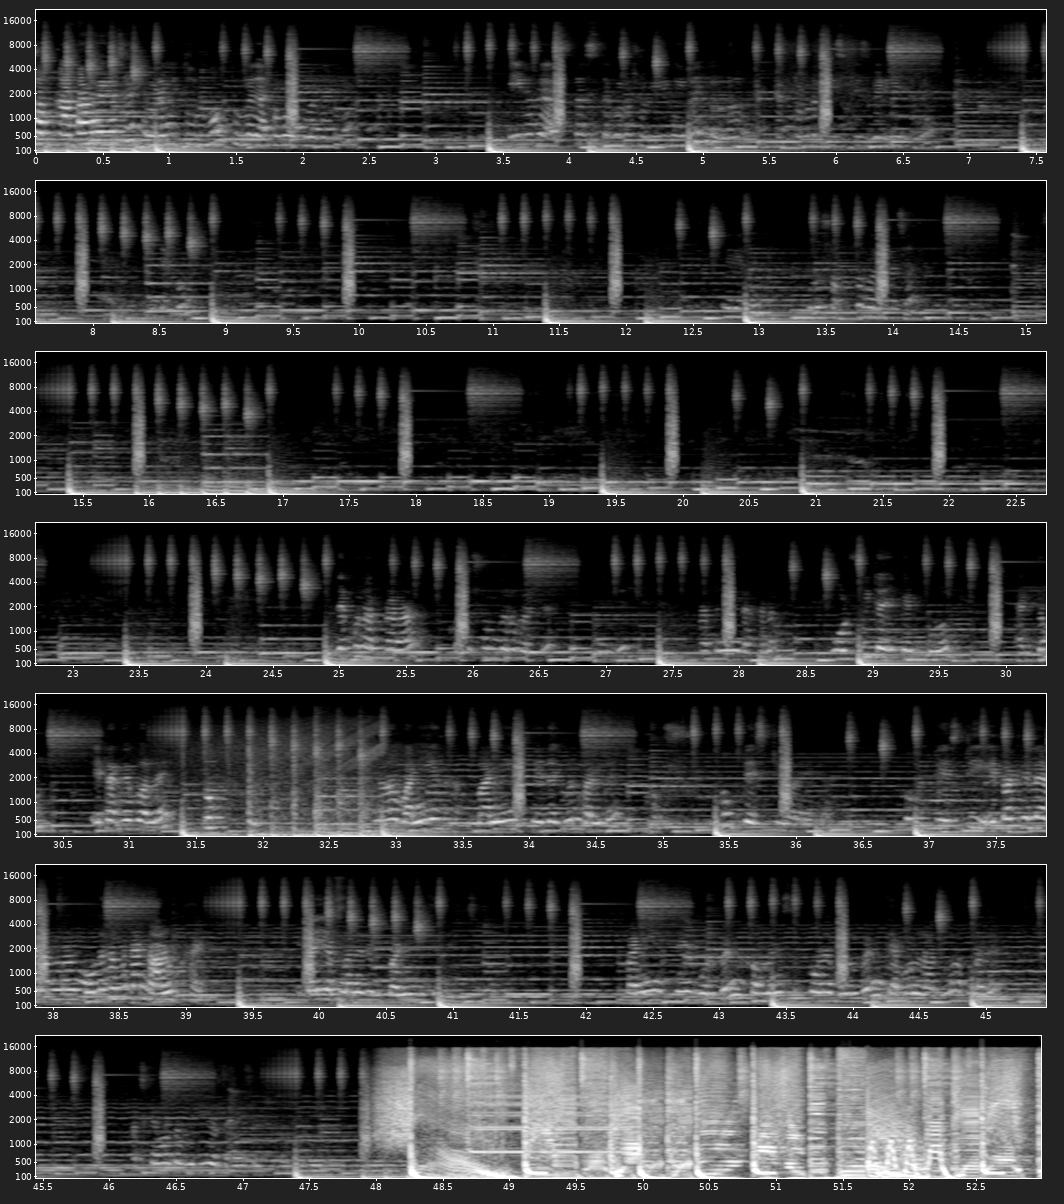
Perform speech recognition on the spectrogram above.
সব কাটা এটা খেলে আপনার মনে হবে না নাড়ু খাই। এটাই আপনাদের বানিয়ে বানিয়ে খেয়ে বলবেন কমেন্টস করে বলবেন কেমন লাগল আপনাদের। আজকের মতো ভিডিও থ্যাংক ইউ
